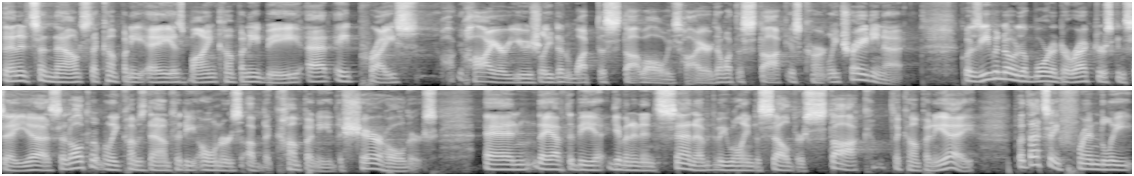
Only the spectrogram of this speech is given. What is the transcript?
then it's announced that Company A is buying Company B at a price higher usually than what the stock, well, always higher than what the stock is currently trading at. Because even though the board of directors can say yes, it ultimately comes down to the owners of the company, the shareholders. And they have to be given an incentive to be willing to sell their stock to Company A. But that's a friendly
